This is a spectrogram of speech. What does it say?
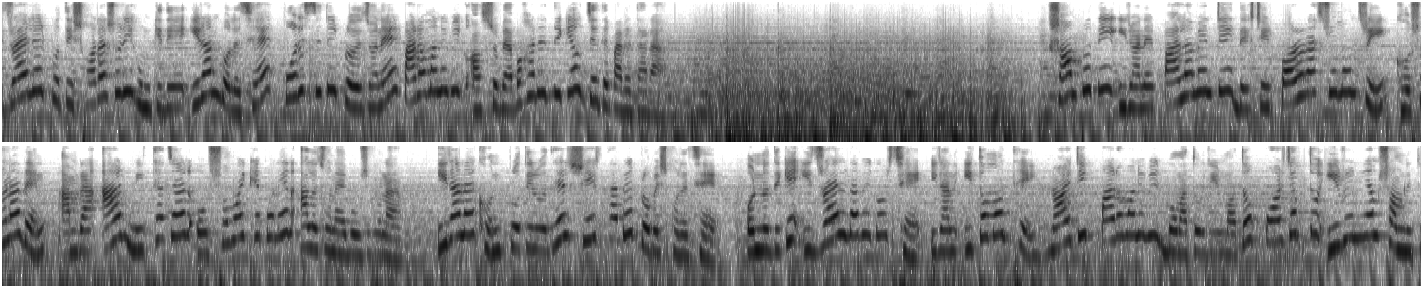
ইসরায়েলের প্রতি সরাসরি হুমকি দিয়ে ইরান বলেছে, পরিস্থিতির প্রয়োজনে পারমাণবিক অস্ত্র ব্যবহারের দিকেও যেতে পারে তারা। সম্প্রতি ইরানের পার্লামেন্টে দেশটির পররাষ্ট্রমন্ত্রী ঘোষণা দেন, আমরা আর মিথ্যাচার ও সময়ক্ষেপণের আলোচনায় বসব না। ইরান এখন প্রতিরোধের শেষ ধাপে প্রবেশ করেছে। অন্যদিকে ইসরায়েল দাবি করছে, ইরান ইতোমধ্যেই নয়টি পারমাণবিক বোমা তৈরির মতো পর্যাপ্ত ইউরেনিয়াম সমৃদ্ধ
